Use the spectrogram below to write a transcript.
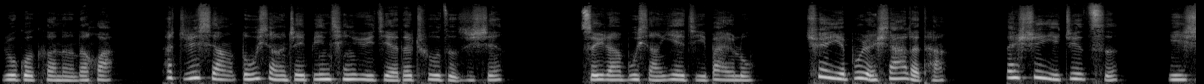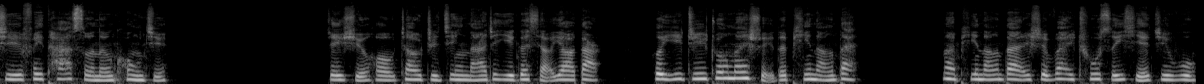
如果可能的话，他只想独享这冰清玉洁的处子之身。虽然不想业绩败露，却也不忍杀了他。但事已至此，一事非他所能控制。这时候，赵志敬拿着一个小药袋和一只装满水的皮囊袋。那皮囊袋是外出随携之物，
